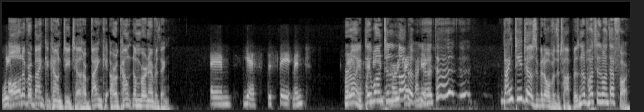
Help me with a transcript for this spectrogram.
We All of her bank account detail, her bank, her account number, and everything. Um, yes, the statement. uh, Right. her They want a lot of yeah, the, the bank details. A bit over the top, isn't it? What do they want that for?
